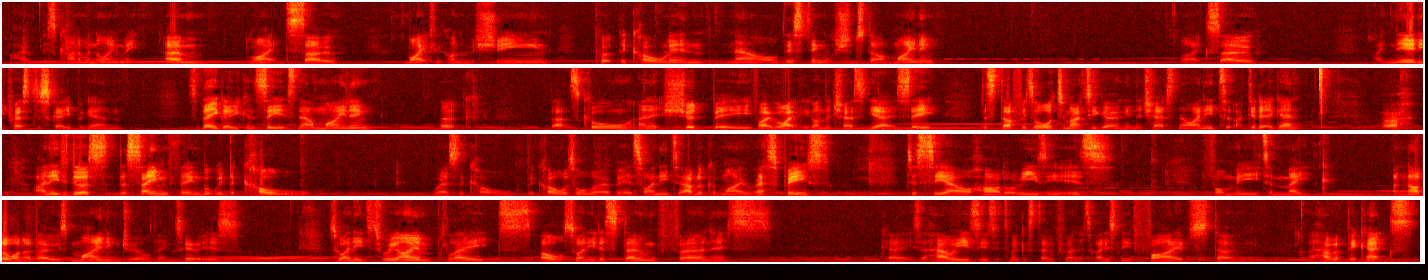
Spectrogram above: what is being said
I, it's kind of annoying me. Um, right, so right click on the machine, put the coal in. Now this thing should start mining. Like so. I nearly pressed escape again. So there you go, you can see it's now mining. Look, that's cool. And it should be, if I right click on the chest, yeah, see? The stuff is automatically going in the chest. Now I need to, I did it again. Ugh. I need to do a, the same thing, but with the coal. Where's the coal? The coal is all the way over here. So I need to have a look at my recipes to see how hard or easy it is for me to make another one of those mining drill things. Here it is. So I need three iron plates. Oh, so I need a stone furnace. Okay, so how easy is it to make a stone furnace? I just need five stone. I have a pickaxe.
